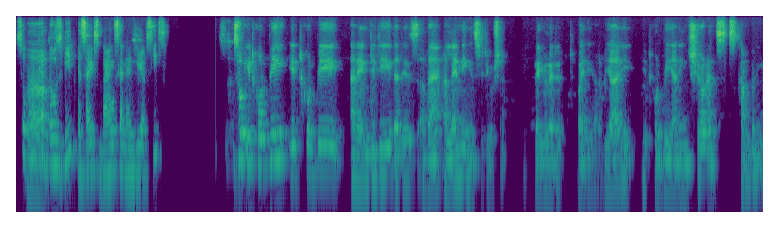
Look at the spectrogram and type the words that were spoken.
So who uh, can those be besides banks and NBFCs? So it could be it could be an entity that is a bank, a lending institution regulated by the RBI. It could be an insurance company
